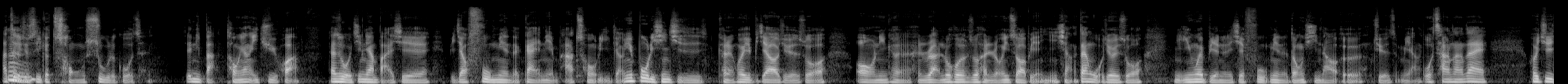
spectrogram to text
那这个就是一个重塑的过程，嗯、就你把同样一句话，但是我尽量把一些比较负面的概念把它抽离掉。因为玻璃心其实可能会比较觉得说，哦，你可能很软弱，或者说很容易受到别人影响。但我就会说，你因为别人的一些负面的东西，然后而觉得怎么样？我常常在会去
